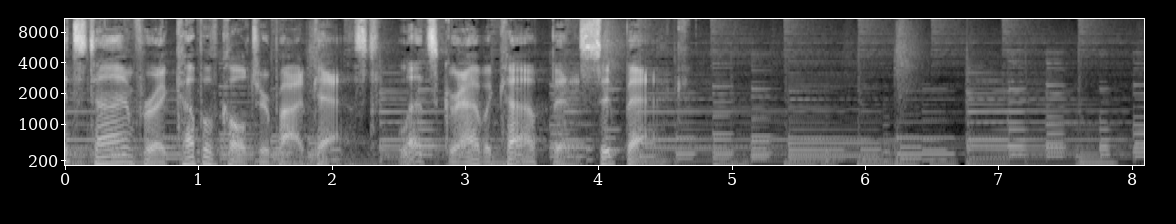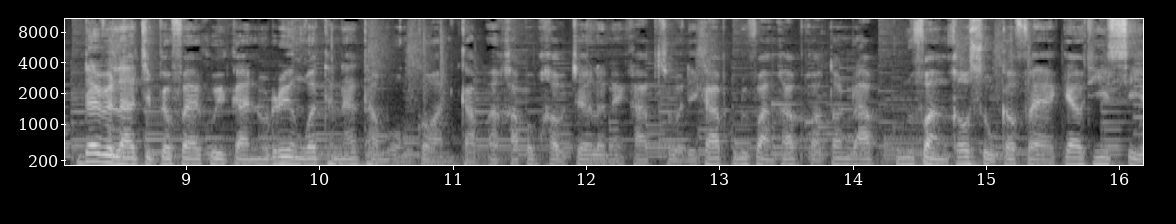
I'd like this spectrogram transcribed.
It's time for a cup of culture podcast. Let's grab a cup and sit back. ได้เวลาจิบกาแฟคุยกันเรื่องวัฒนธรรมองค์กรกับ A Cup of Culture แล้วนะครับ สวัสดีครับ คุณผู้ฟังครับ ขอต้อนรับคุณผู้ฟังเข้าสู่กาแฟแก้วที่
